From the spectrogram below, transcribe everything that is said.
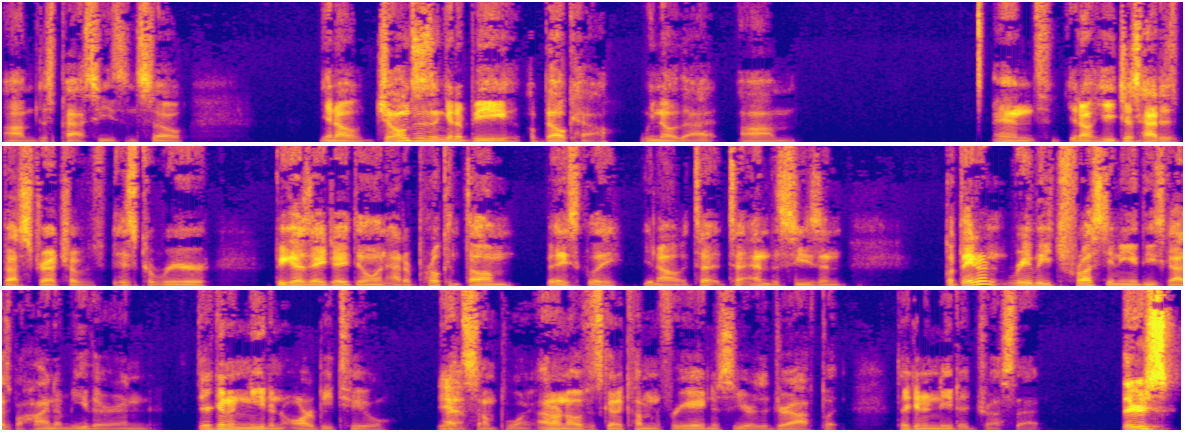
um, this past season. So, you know, Jones isn't going to be a bell cow. We know that. Um, and you know, he just had his best stretch of his career because AJ Dillon had a broken thumb, basically. You know, to to end the season but they don't really trust any of these guys behind him either. And they're gonna need an RB two Yeah. at some point. I don't know if it's gonna come in free agency or the draft, but they're gonna need to address that. There's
